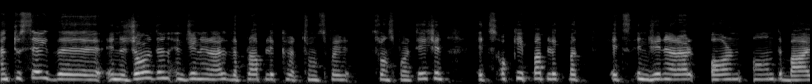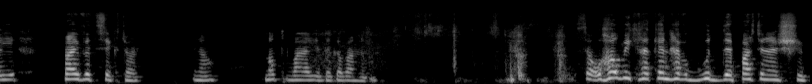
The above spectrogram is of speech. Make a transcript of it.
And to say the in Jordan in general, the public transport transportation, it's okay public, but it's in general owned, owned by private sector, you know, not by the government. So how we can have a good uh, partnership?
